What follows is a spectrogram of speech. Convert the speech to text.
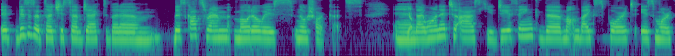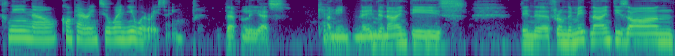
it, this is a touchy subject, but um, the Scott SRAM motto is no shortcuts. And yep. I wanted to ask you do you think the mountain bike sport is more clean now comparing to when you were racing? Definitely, yes. Okay. I mean, in the 90s, in the from the mid 90s on,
